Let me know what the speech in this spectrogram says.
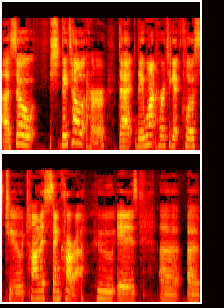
Uh, so they tell her that they want her to get close to Thomas Sankara, who is uh, a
